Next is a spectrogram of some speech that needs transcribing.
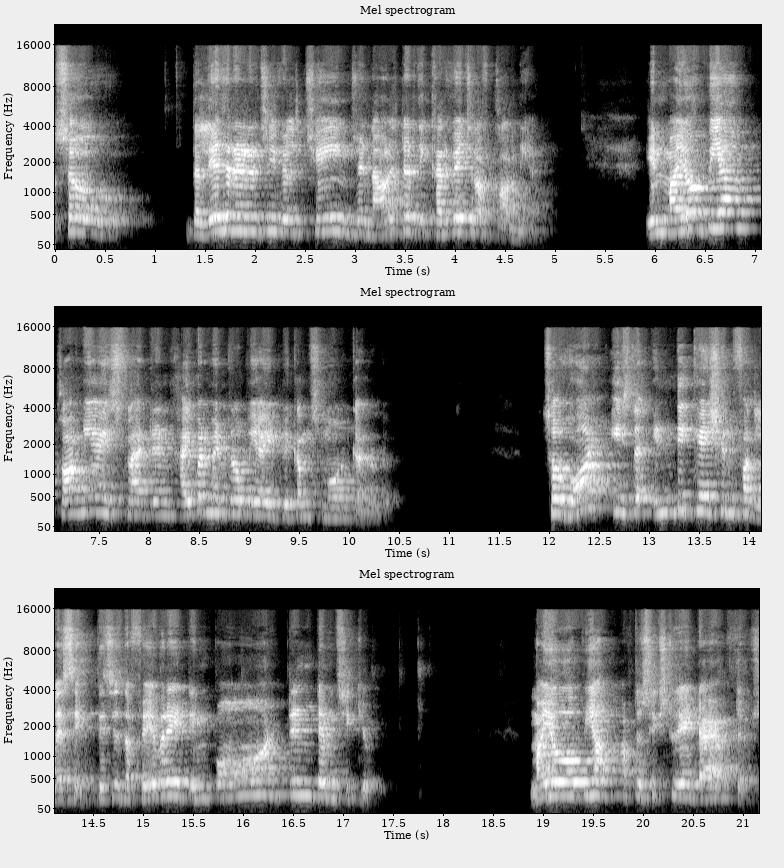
So the laser energy will change and alter the curvature of cornea. In myopia, cornea is flattened. Hypermetropia, it becomes more curved. So what is the indication for LASIK? This is the favorite important MCQ. Myopia up to 6 to 8 diopters.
